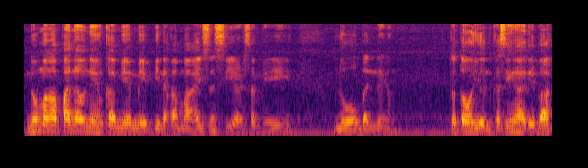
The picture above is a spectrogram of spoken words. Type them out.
Noong mga panahon na yun, kami may pinakamaayos na CR sa may looban na yun. Totoo yun. Kasi nga, di ba,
